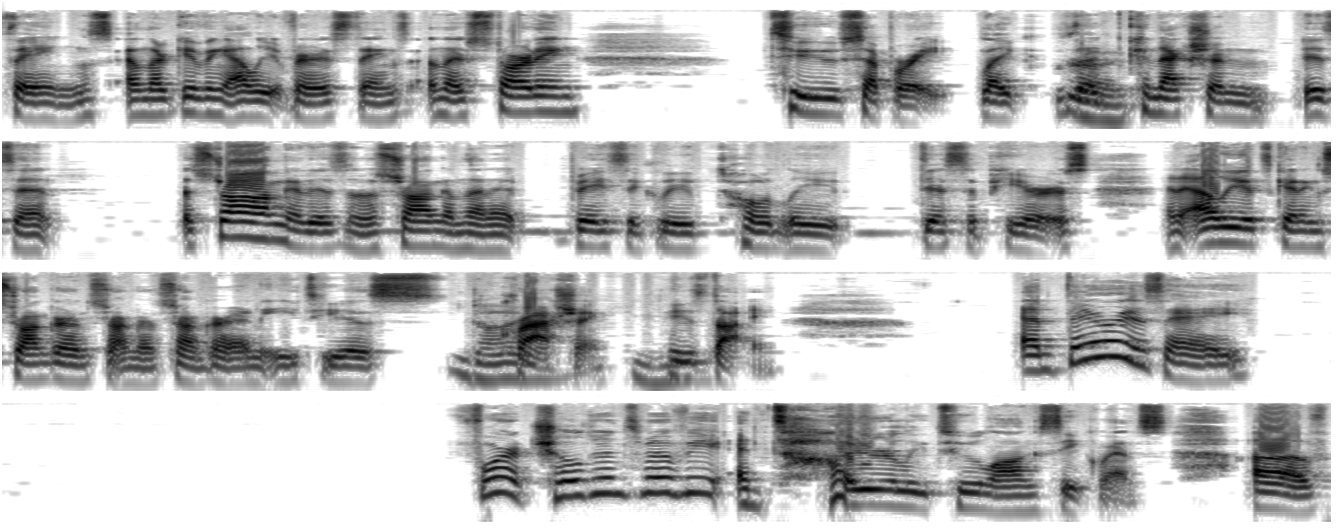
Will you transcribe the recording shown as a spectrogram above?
things and they're giving Elliot various things and they're starting to separate. Like the Right. connection isn't as strong, it isn't as strong, and then it basically totally disappears. And Elliot's getting stronger and stronger and stronger, and E.T. is Dying. crashing. Mhm. He's dying. And there is a for a children's movie entirely too long sequence of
